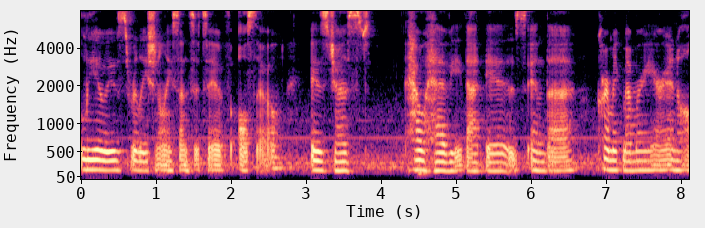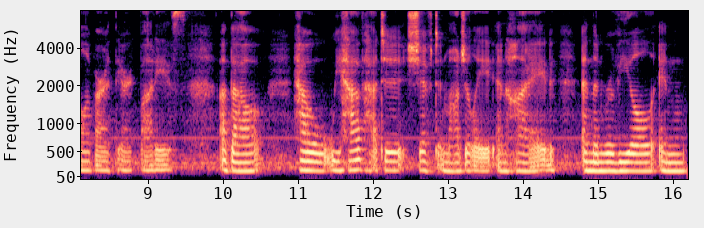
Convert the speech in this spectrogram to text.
Leo is relationally sensitive also is just how heavy that is in the karmic memory or in all of our etheric bodies about how we have had to shift and modulate and hide and then reveal in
